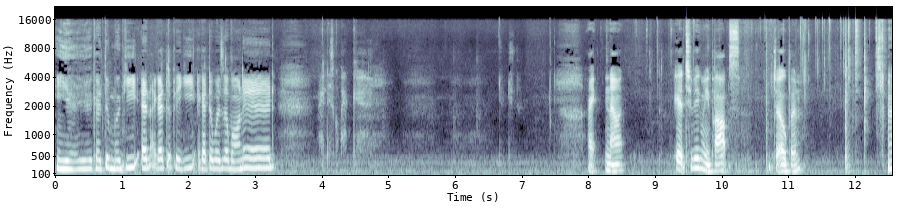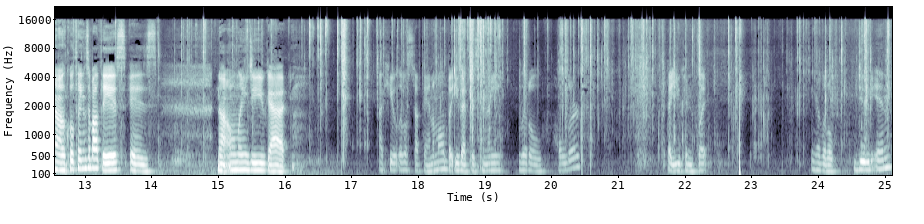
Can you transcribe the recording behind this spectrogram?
Yeah, I got the monkey and I got the piggy. I got the ones I wanted. Alright, let's go back. Alright, now get two Pikmi Pops to open. Now the cool things about these is not only do you get a cute little stuffed animal, but you got this neat little holder that you can put your little dude in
